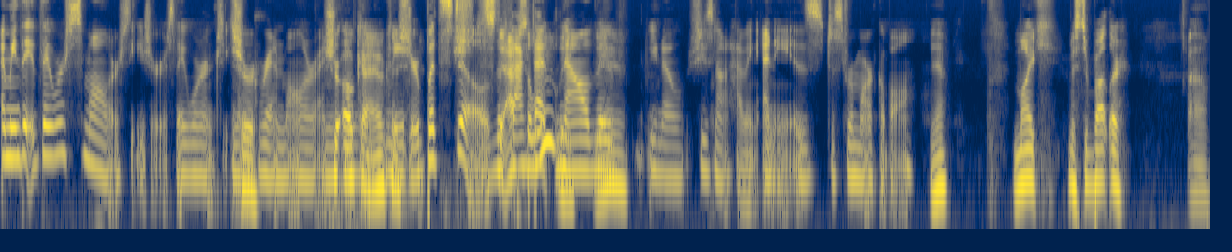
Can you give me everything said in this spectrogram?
I mean, they, they were smaller seizures. They weren't, you Sure. know, grand mal or anything Sure, okay, okay, major. But still, the fact that now they've, yeah. you know, she's not having any is just remarkable. Yeah. Mike, Mr. Butler. Um,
